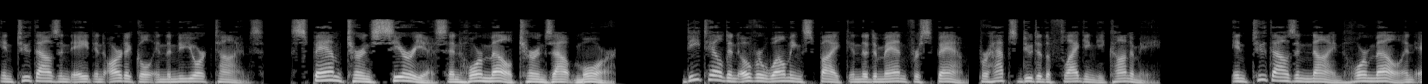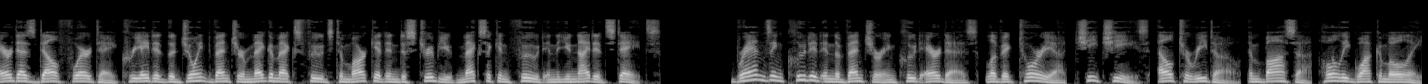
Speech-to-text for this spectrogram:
In 2008, an article in The New York Times, Spam Turns Serious and Hormel Turns Out More, detailed an overwhelming spike in the demand for spam, perhaps due to the flagging economy. In 2009 Hormel and Herdez del Fuerte created the joint venture Megamex Foods to market and distribute Mexican food in the United States. Brands included in the venture include Herdez, La Victoria, Chi Chi's, El Torito, Embasa, Holy Guacamole,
